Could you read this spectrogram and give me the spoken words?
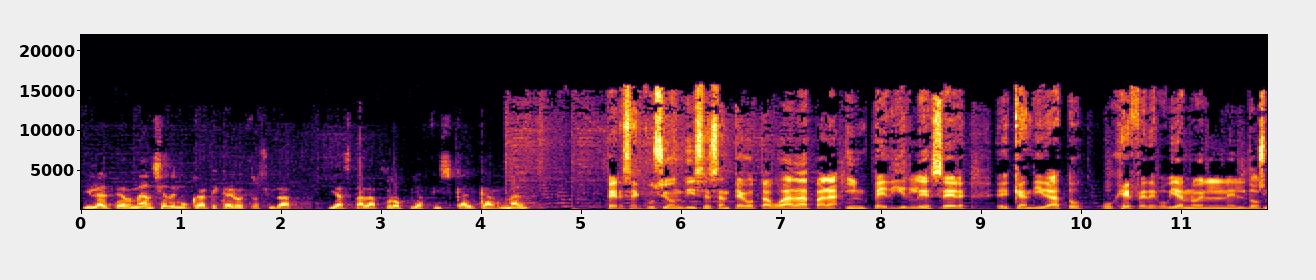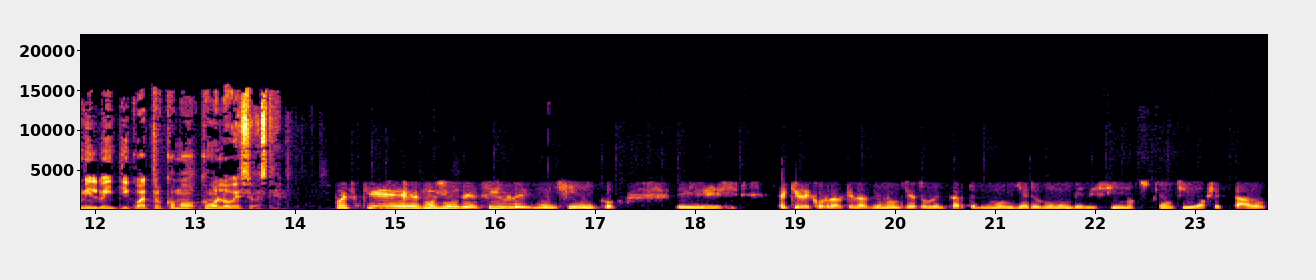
y la alternancia democrática de nuestra ciudad y hasta la propia fiscal carnal persecución, dice Santiago Tabuada, para impedirle ser eh, candidato o jefe de gobierno en el 2024. ¿Cómo, ¿Cómo lo ves, Sebastián? Pues que es muy insensible y muy cínico. Eh, hay que recordar que las denuncias sobre el cártel inmobiliario vienen de vecinos que han sido afectados,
